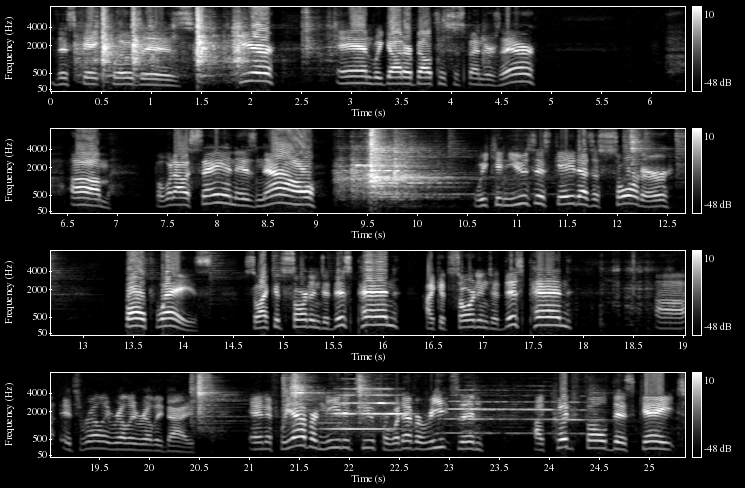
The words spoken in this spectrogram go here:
this gate closes here and we got our belts and suspenders there. Um, but what I was saying is now we can use this gate as a sorter both ways. So I could sort into this pen, I could sort into this pen. Uh, it's really, really, really nice. And if we ever needed to, for whatever reason, I could fold this gate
